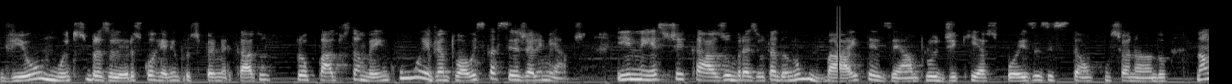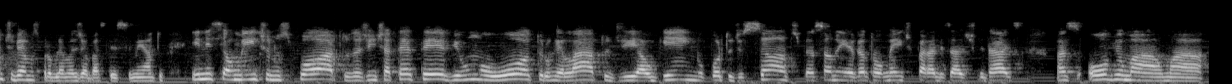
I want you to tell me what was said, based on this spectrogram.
viu muitos brasileiros correrem para os supermercados preocupados também com eventual escassez de alimentos. E neste caso, o Brasil está dando um baita exemplo de que as coisas estão funcionando. Não tivemos problemas de abastecimento. Inicialmente, nos portos, a gente até teve um ou outro relato de alguém no Porto de Santos pensando em eventualmente paralisar atividades, mas houve uma, uma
